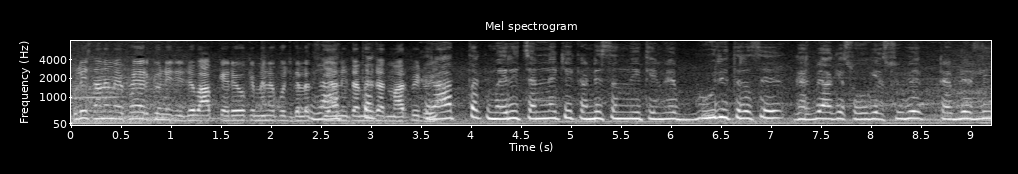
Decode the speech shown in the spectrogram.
पुलिस थाने में एफआईआर क्यों नहीं थी? जब आप कह रहे हो कि मैंने कुछ गलत किया नहीं था मेरे साथ मारपीट हुई। रात तक मेरी चलने की कंडीशन नहीं थी। मैं बुरी तरह से घर पे आके सो गया। सुबह टेबलेट ली।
